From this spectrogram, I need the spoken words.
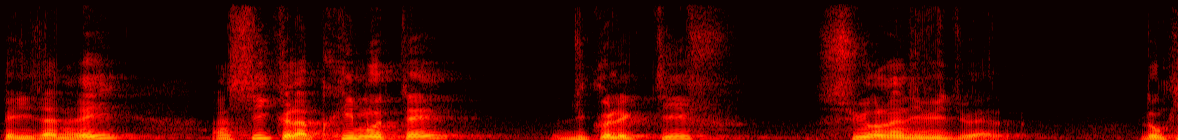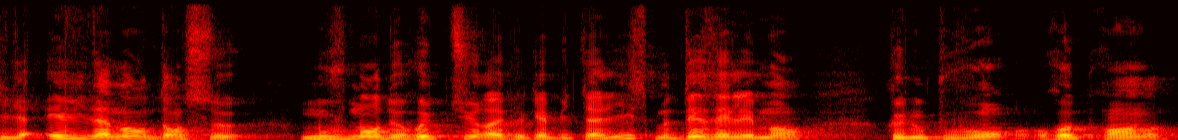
paysannerie, ainsi que la primauté du collectif sur l'individuel. Donc il y a évidemment dans ce mouvement de rupture avec le capitalisme des éléments que nous pouvons reprendre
